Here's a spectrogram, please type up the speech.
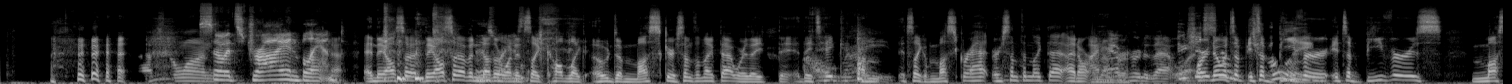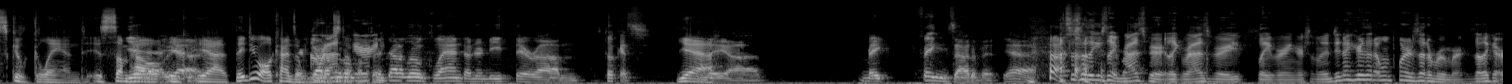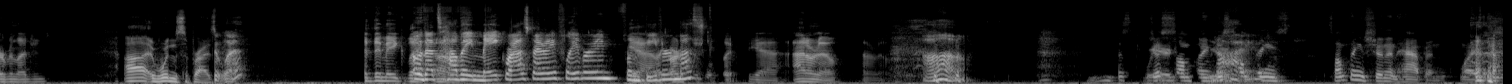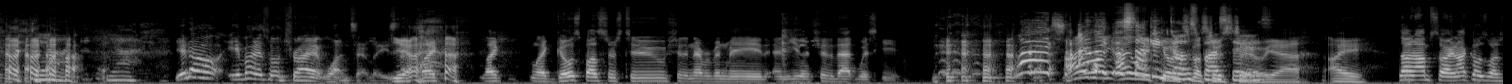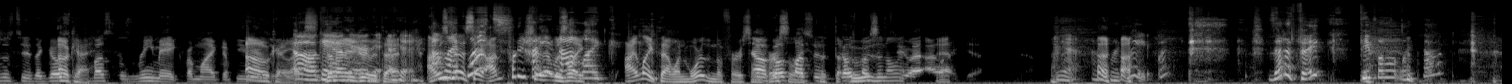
That's the one. So it's dry and bland. Yeah. And they also they also have another one. It's like called like Eau de Musc or something like that, where they they, they oh, take right. um it's like a muskrat or something like that. I don't remember. I have heard of that one. Or no, it's a it's a beaver. It's a beaver's musk gland is somehow yeah, yeah. yeah they do all kinds of weird stuff. They've got a little gland underneath their um tuchus. Yeah. they uh, make things out of it. Yeah. That's just something use like raspberry, like raspberry flavoring or something. Didn't I hear that at one point, or is that a rumor? Is that like an urban legend? Uh, it wouldn't surprise me. What? Did they make? Like, oh, that's um, how they make raspberry flavoring from yeah, beaver like musk. Yeah, I don't know. I don't know. Oh. just, just something. Just something something shouldn't happen. Like Yeah, yeah. you know, you might as well try it once at least. Yeah. like like like Ghostbusters 2 should have never been made, and either should have that whiskey. What? I, like the I like second Ghostbusters, too. Yeah, I. No, no, I'm sorry, not Ghostbusters 2, the Okay. Ghostbusters remake from like a few Oh, years okay. ago. Yes. Oh, okay, then I okay, agree with that. okay. I was like, gonna say. I'm pretty sure do that was not like, like- I like that one more than the first No, one personally, Ghostbusters, with the Ghostbusters ooze and all 2, that. I, I Yeah. liked, yeah. Yeah. I was like, wait, what? Is that a thing? People don't like that?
